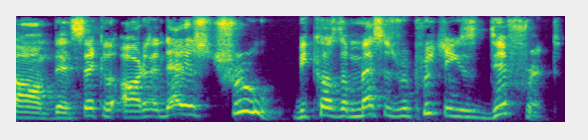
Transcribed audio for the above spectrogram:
um, than secular artists, and that is true because the message we're preaching is different.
